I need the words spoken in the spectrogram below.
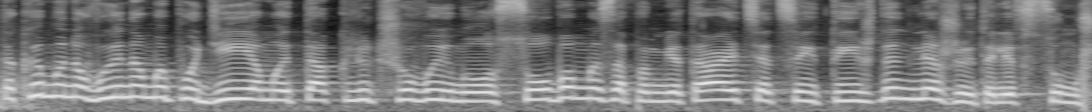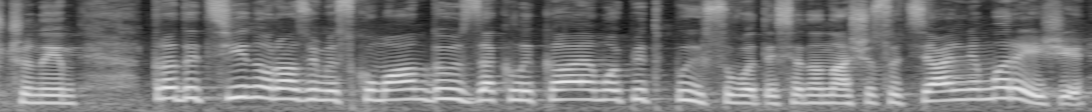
Такими новинами, подіями та ключовими особами запам'ятається цей тиждень для жителів Сумщини. Традиційно разом із командою закликаємо підписуватися на наші соціальні мережі.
